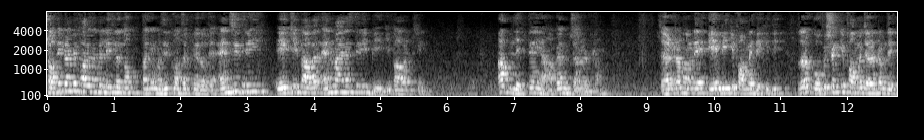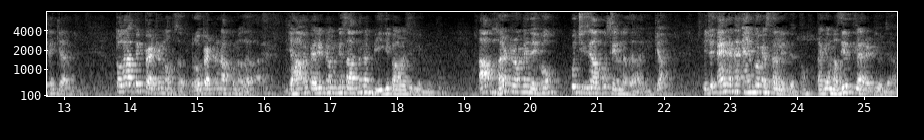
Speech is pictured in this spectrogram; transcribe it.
चौथी टर्म में फॉर एग्ज़ाम्पल लिख लेता हूँ ताकि मजीद कॉन्सेप्ट क्लियर हो जाए। एनसी थ्री ए की power n minus three b की पावर थ्री अब लिखते हैं यहाँ पे हम जनरल टर्म जनरल टर्म हमने ए बी की फॉर्म में देखी थी। तो जरा कोफिशिएंट की फॉर्म में जनरल टर्म देखते हैं क्या है। तो अगर आप एक पैटर्न ऑब्ज़र्व करो पैटर्न आपको नज़र आ रहा है। यहाँ पे पहले टर्म के साथ ना मैं बी की पावर ज़ीरो लिख देता हूँ। आप हर टर्म में देखो, कुछ चीज़ें आपको सेम नज़र आ रही क्या? ये जो एन है ना एन को मैं इस तरह लिख देता हूँ, ताकि मजीद क्लैरिटी हो जाए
